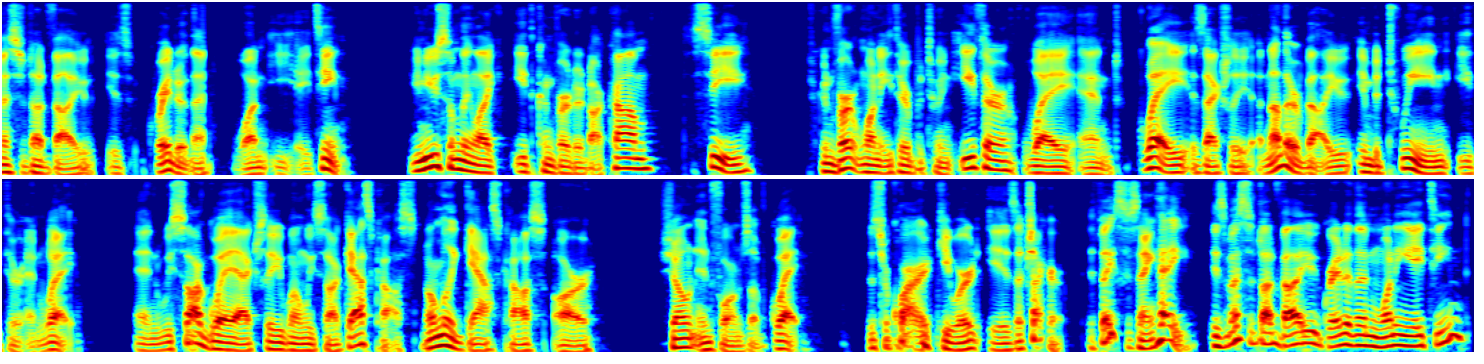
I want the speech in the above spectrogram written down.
message.value is greater than 1E18. You can use something like ethconverter.com to see to convert one ether between ether, wei, and gwei is actually another value in between ether and wei. And we saw gwei actually when we saw gas costs. Normally gas costs are shown in forms of gwei. This required keyword is a checker. It's basically saying, hey, is message.value greater than 1e18?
